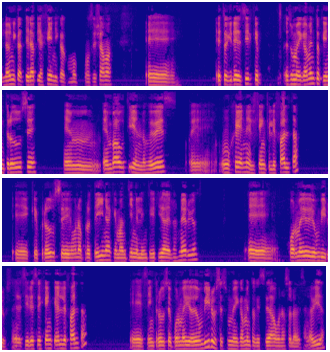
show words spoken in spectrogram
la única terapia génica, como, como se llama. Eh, esto quiere decir que es un medicamento que introduce en, en Bauti, en los bebés, eh, un gen, el gen que le falta, eh, que produce una proteína que mantiene la integridad de los nervios, eh, por medio de un virus. Es decir, ese gen que a él le falta, eh, se introduce por medio de un virus, es un medicamento que se da una sola vez en la vida.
